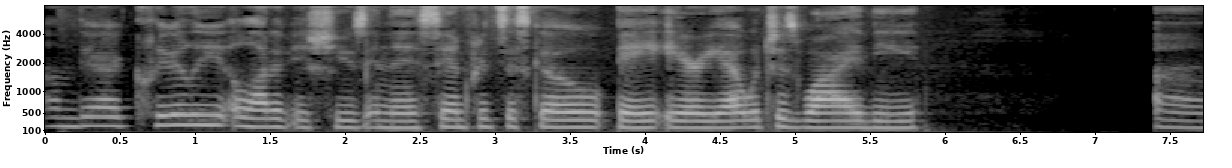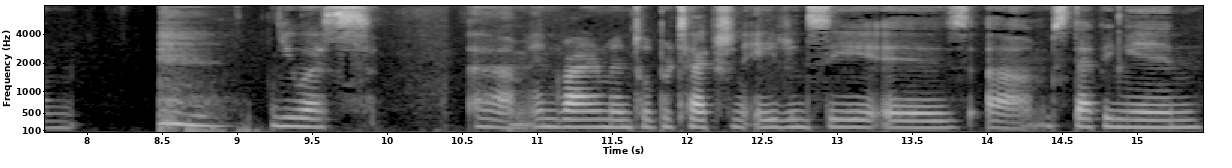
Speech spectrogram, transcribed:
Um, there are clearly a lot of issues in the San Francisco Bay Area, which is why the um, U.S. Um, Environmental Protection Agency is um, stepping in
